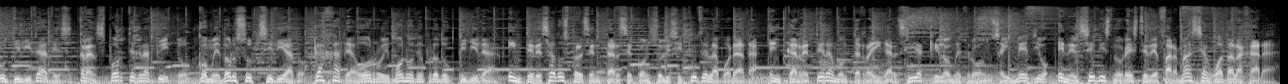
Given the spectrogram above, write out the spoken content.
utilidades, transporte gratuito, comedor subsidiado, caja de ahorro y bono de productividad. Interesados presentarse con solicitud elaborada en carretera Monterrey García, kilómetro once y medio, en el CEDIS noreste de Farmacia Guadalajara.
